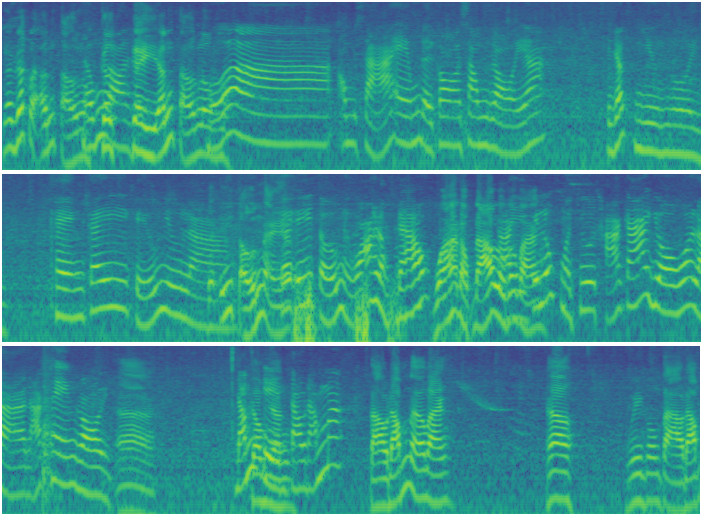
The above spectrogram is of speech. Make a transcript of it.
nó rất là ấn tượng Đúng cực rồi. kỳ ấn tượng luôn. Bữa à, ông xã em cũng đề co xong rồi á thì rất nhiều người khen cái kiểu như là cái ý tưởng này cái ý tưởng này quá độc đáo. Quá độc đáo luôn tại các vì cái bạn lúc mà chưa thả cá vô á là đã khen rồi. À. Công chìm nhận. tàu đắm á. Tàu đắm nè các bạn. Thấy không? Nguyên con tàu đắm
